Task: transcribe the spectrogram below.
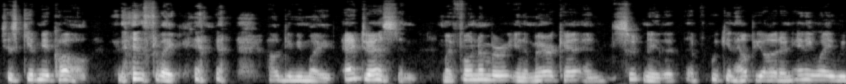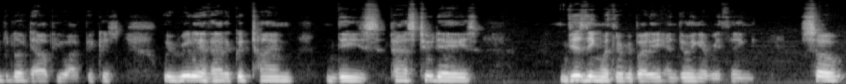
just give me a call. It's like I'll give you my address and my phone number in America, and certainly that if we can help you out in any way, we would love to help you out because we really have had a good time these past two days visiting with everybody and doing everything. So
